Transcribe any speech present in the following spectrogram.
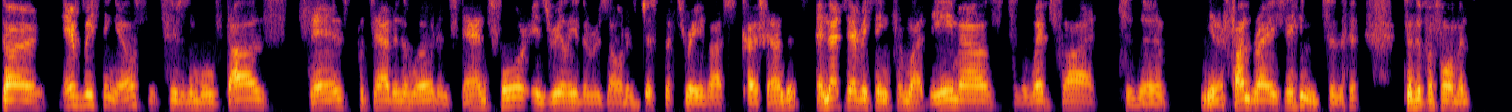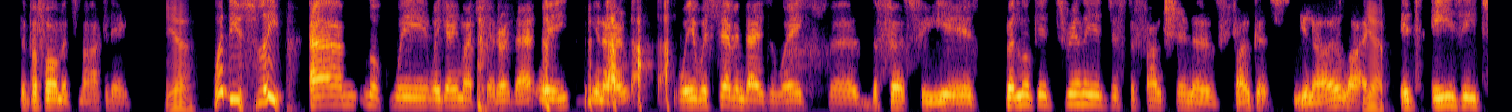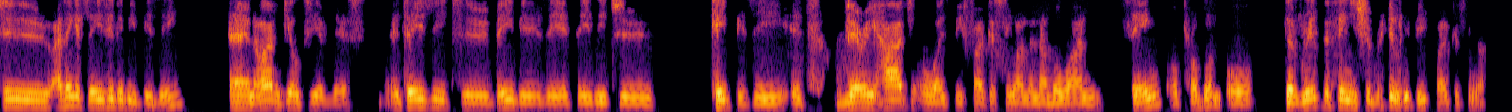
So everything else that Citizen Wolf does, says, puts out in the world, and stands for is really the result of just the three of us co-founders, and that's everything from like the emails to the website to the you know fundraising to the to the performance the performance marketing. Yeah. When do you sleep? Um look we we're getting much better at that. We you know we were seven days a week for the first few years. But look it's really just a function of focus you know? Like yeah. it's easy to i think it's easy to be busy and i'm guilty of this. It's easy to be busy. It's easy to keep busy. It's very hard to always be focusing on the number one thing or problem or the, re- the thing you should really be focusing on.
